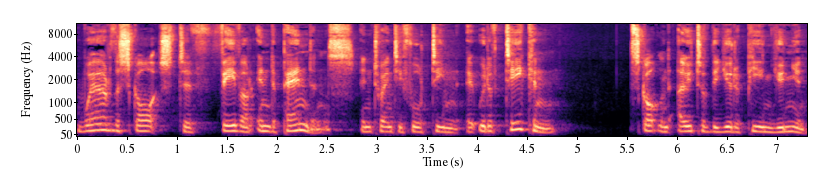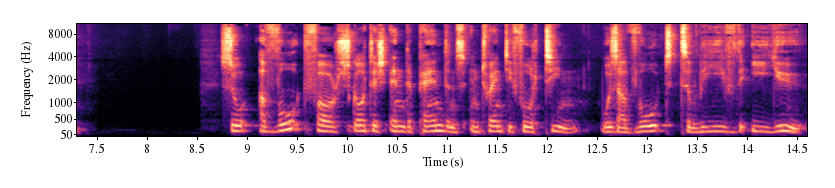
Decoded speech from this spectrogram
were the Scots to favour independence in 2014, it would have taken Scotland out of the European Union. So, a vote for Scottish independence in 2014 was a vote to leave the EU.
